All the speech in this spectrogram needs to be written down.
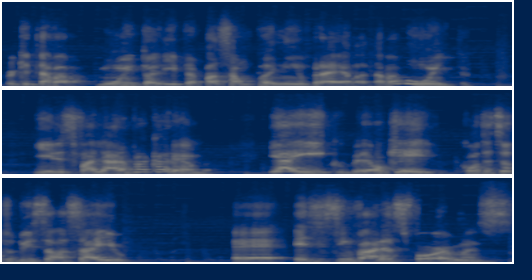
porque tava muito ali para passar um paninho para ela, tava muito. E eles falharam pra caramba. E aí, ok, aconteceu tudo isso, ela saiu. É, existem várias formas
